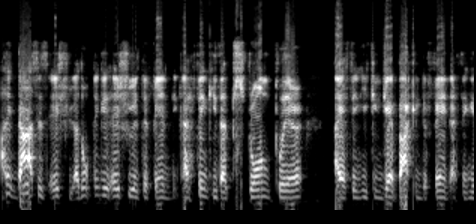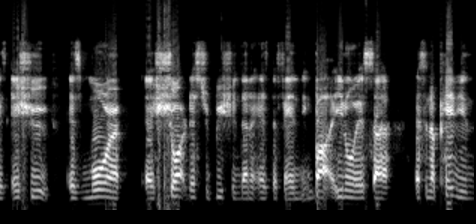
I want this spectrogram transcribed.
I think that's his issue. I don't think his issue is defending. I think he's a strong player. I think he can get back and defend. I think his issue is more a short distribution than it is defending. But you know, it's a it's an opinion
